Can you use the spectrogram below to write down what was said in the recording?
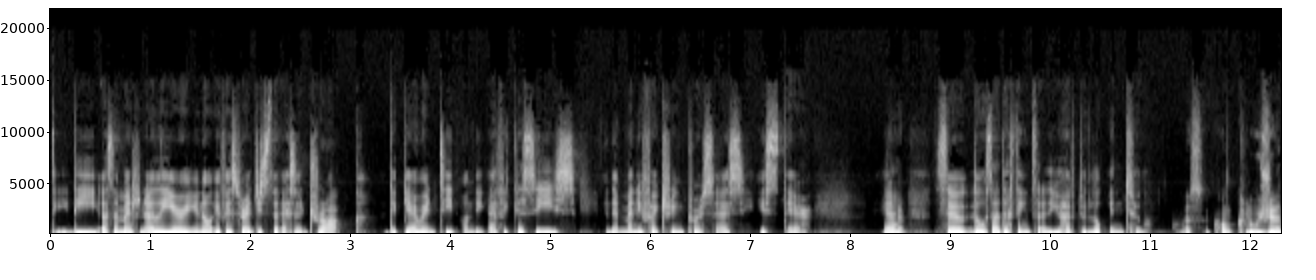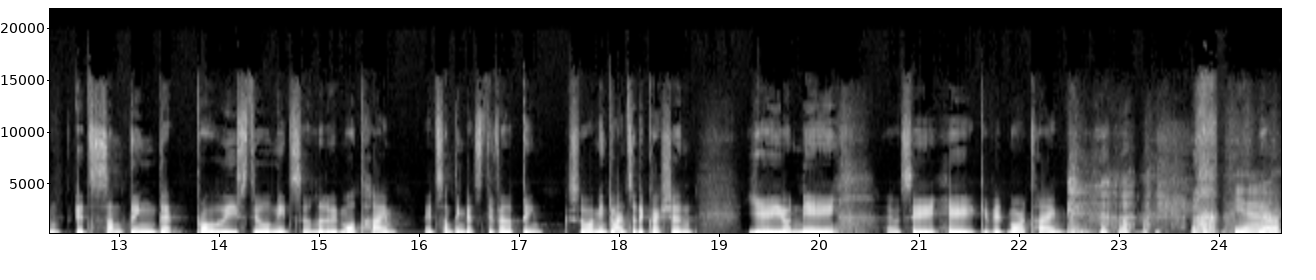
the, the as I mentioned earlier, you know, if it's registered as a drug, the guaranteed on the efficacies and the manufacturing process is there. Yeah. So those are the things that you have to look into. as a conclusion, it's something that probably still needs a little bit more time. It's something that's developing. So, I mean, to answer the question, yay or nay, I would say, hey, give it more time. Yeah. Yeah.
